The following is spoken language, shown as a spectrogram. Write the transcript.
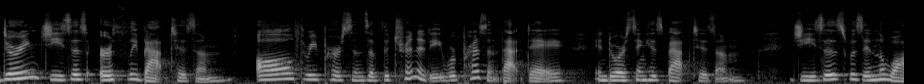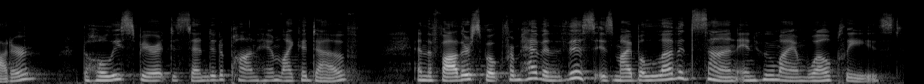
During Jesus' earthly baptism, all three persons of the Trinity were present that day, endorsing his baptism. Jesus was in the water, the Holy Spirit descended upon him like a dove, and the Father spoke from heaven This is my beloved Son, in whom I am well pleased.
